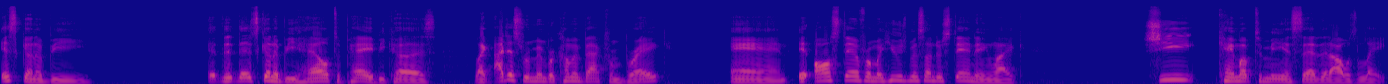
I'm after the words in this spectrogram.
it's gonna be it, it- it's gonna be hell to pay because like i just remember coming back from break And it all stemmed from a huge misunderstanding. Like, she came up to me and said that I was late.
